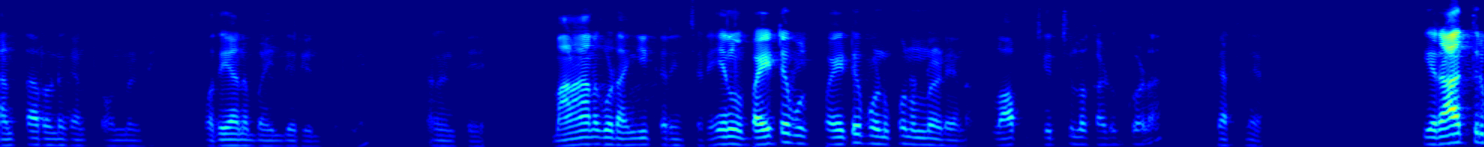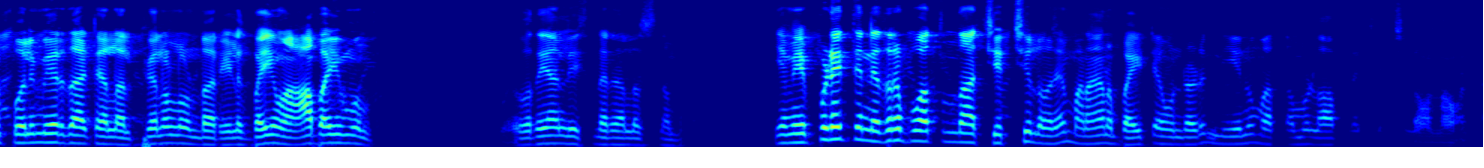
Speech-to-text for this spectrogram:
గంట రెండు గంటలు ఉండండి. ఉదయాన్నే బయలుదేరి వెళ్తుర్లే అని అంటే మా నాన్న కూడా అంగీకరించాడు. ఈయన బయటే బయటే పండుకొని ఉన్నాడు ఆయన లోపల చర్చిలో కడుగు కూడా పెట్టలేదు. ఈ రాత్రి పొలిమేర దాటి వెళ్ళాలి. పిల్లలు ఉన్నారు. వీళ్ళకి భయం ఆ భయం ఉంది. ఉదయం లేచినారు వెళ్ళొచ్చినాము ఈమె ఎప్పుడైతే నిద్రపోతుందో ఆ చర్చిలోనే మా నాన్న బయటే ఉన్నాడు. నేను మా తమ్ముడు లోపల చర్చిలో ఉన్నామంట.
